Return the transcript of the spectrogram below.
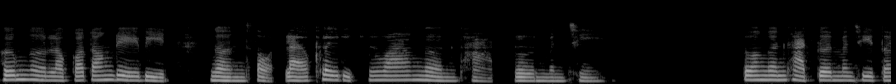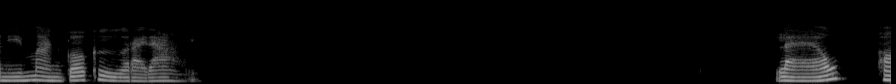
เพิ่มเงินเราก็ต้องเดบิต เงินสดแล้วเครดิตชื่อว่าเงินขาดเกินบัญชี ตัวเงินขาดเกินบัญชีตัวนี้มันก็คือรายได้ แล้วพอ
